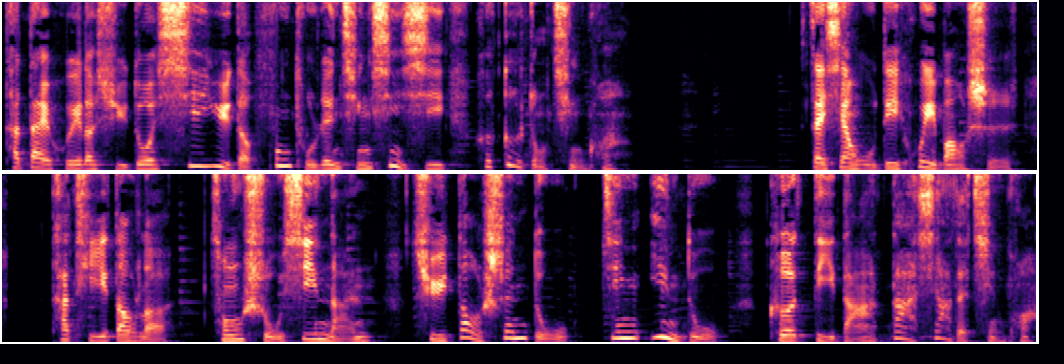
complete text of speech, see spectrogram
他带回了许多西域的风土人情信息和各种情况。在向武帝汇报时，他提到了。从蜀西南取道深毒，经印度可抵达大夏的情况，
